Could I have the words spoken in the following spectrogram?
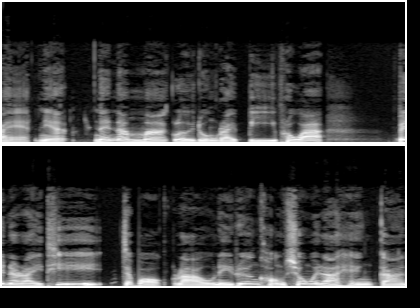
68 เนี้ยแนะนำมากเลยดวงรายปี เพราะว่าเป็นอะไรที่จะบอกเราในเรื่องของช่วงเวลาแห่งการ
